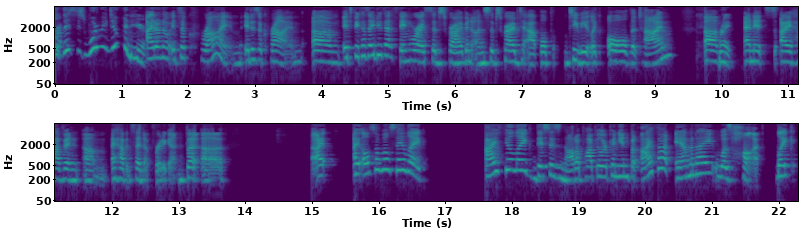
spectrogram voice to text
cr- this is what are we doing here? I don't know. It's a crime. It is a crime. Um, it's because I do that thing where I subscribe and unsubscribe to Apple TV like all the time. Um, Right. And it's I haven't um I haven't signed up for it again. But uh I I also will say like I feel like this is not a popular opinion, but I thought Ammonite was hot. Like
